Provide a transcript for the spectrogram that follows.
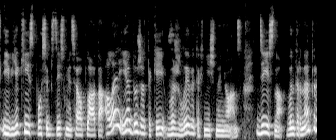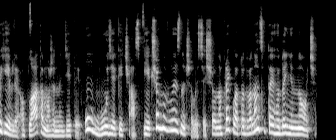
і в який спосіб здійснюється оплата. Але є дуже такий важливий технічний нюанс. Дійсно, в інтернет-торгівлі оплата може надійти у будь-який час. І якщо ми визначилися, що, наприклад, о 12 годині ночі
